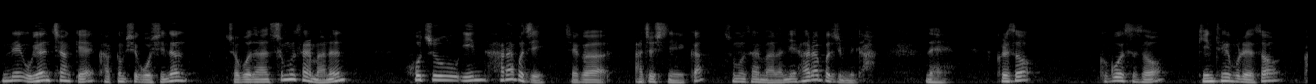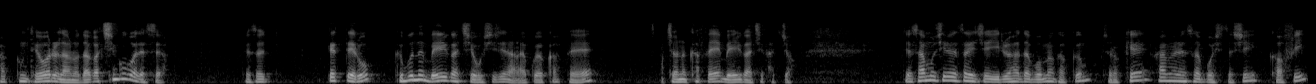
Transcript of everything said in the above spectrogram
근데 우연찮게 가끔씩 오시는 저보다 한 20살 많은 호주인 할아버지, 제가 아저씨니까 20살 많은 이 할아버지입니다. 네. 그래서 그곳에서 긴 테이블에서 가끔 대화를 나누다가 친구가 됐어요. 그래서 때때로 그분은 매일같이 오시진 않았고요, 카페에. 저는 카페에 매일같이 갔죠. 사무실에서 이제 일을 하다 보면 가끔 저렇게 화면에서 보시듯이 커피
